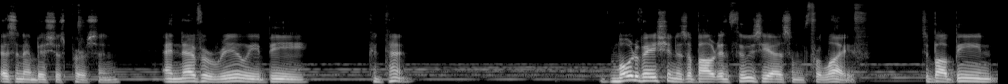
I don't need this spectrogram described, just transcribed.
as an ambitious person and never really be content. Motivation is about enthusiasm for life. It's about being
